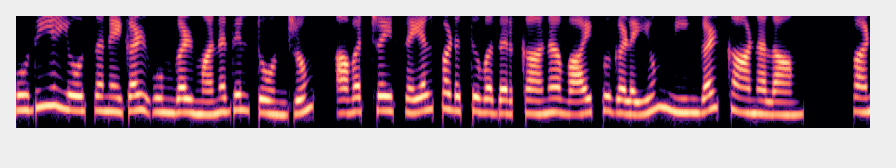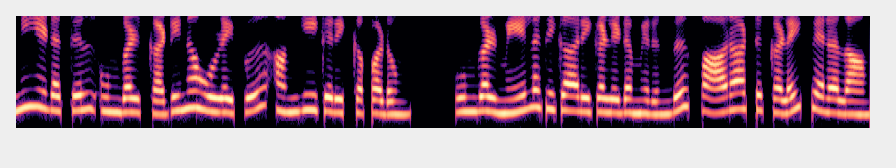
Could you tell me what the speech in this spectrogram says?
புதிய யோசனைகள் உங்கள் மனதில் தோன்றும் அவற்றை செயல்படுத்துவதற்கான வாய்ப்புகளையும் நீங்கள் காணலாம். பணியிடத்தில் உங்கள் கடின உழைப்பு அங்கீகரிக்கப்படும். உங்கள் மேலதிகாரிகளிடமிருந்து பாராட்டுக்களை பெறலாம்.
